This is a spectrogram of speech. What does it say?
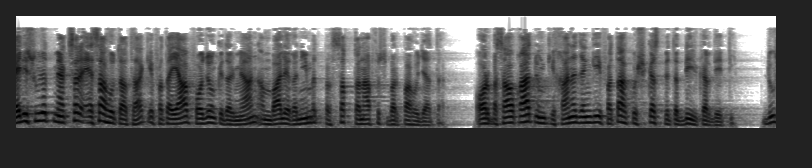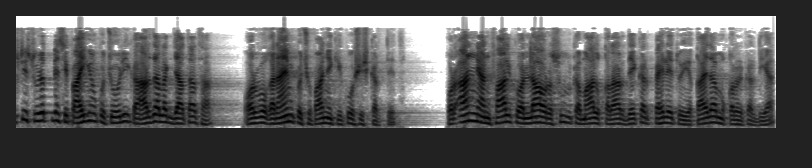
پہلی صورت میں اکثر ایسا ہوتا تھا کہ فتح یاب فوجوں کے درمیان امبال غنیمت پر سخت تنافس برپا ہو جاتا اور بسا اوقات ان کی خانہ جنگی فتح کو شکست میں تبدیل کر دیتی۔ دوسری صورت میں سپاہیوں کو چوری کا عارضہ لگ جاتا تھا اور وہ غنائم کو چھپانے کی کوشش کرتے تھے۔ قرآن نے انفال کو اللہ اور رسول کا مال قرار دے کر پہلے تو یہ قاعدہ مقرر کر دیا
